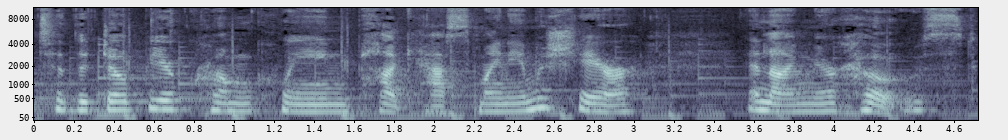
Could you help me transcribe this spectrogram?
to the Don't Be a Crumb Queen podcast. My name is Sher, and I'm your host.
